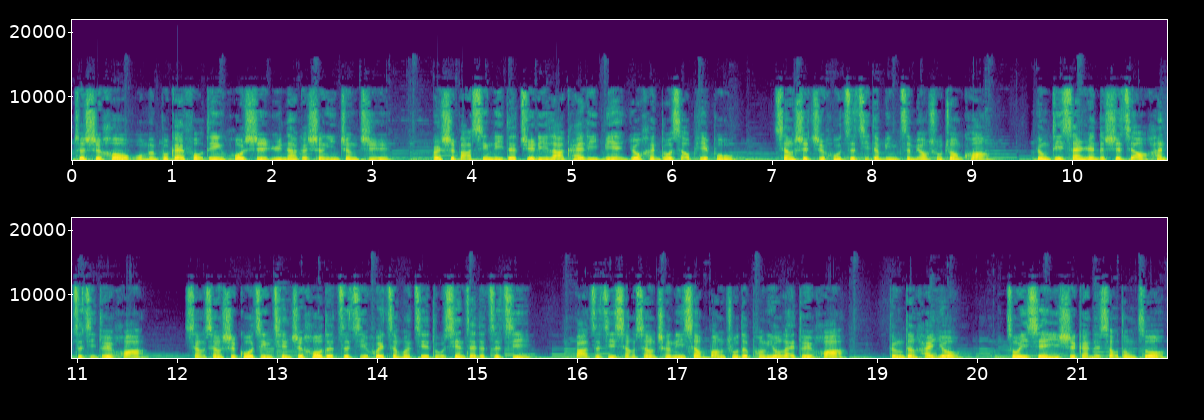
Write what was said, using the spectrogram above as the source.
这时候我们不该否定或是与那个声音争执，而是把心里的距离拉开。里面有很多小撇步，像是直呼自己的名字、描述状况，用第三人的视角和自己对话，想象是过境迁之后的自己会怎么解读现在的自己，把自己想象成你想帮助的朋友来对话，等等，还有。做一些仪式感的小动作，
